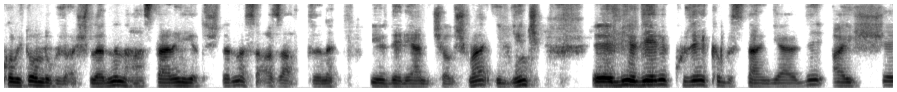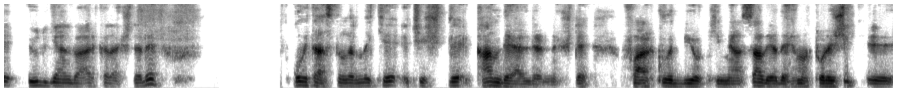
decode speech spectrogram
Covid-19 aşılarının hastaneye yatışları nasıl azalttığını irdeleyen bir çalışma. İlginç. E, bir diğeri Kuzey Kıbrıs'tan geldi. Ayşe Ülgen ve arkadaşları COVID hastalarındaki çeşitli kan değerlerini işte farklı biyokimyasal ya da hematolojik e,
